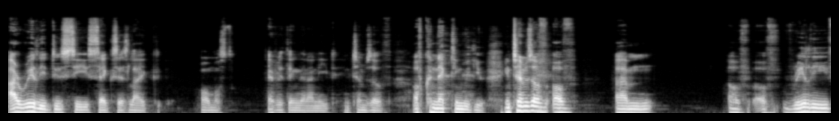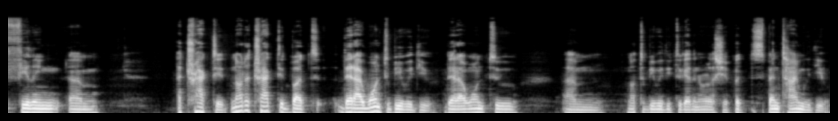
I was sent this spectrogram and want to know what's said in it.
i really do see sex as like almost everything that i need in terms of of connecting with you. In terms of of um of of really feeling um attracted not attracted but that i want to be with you that i want to um not to be with you together in a relationship but spend time with you.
